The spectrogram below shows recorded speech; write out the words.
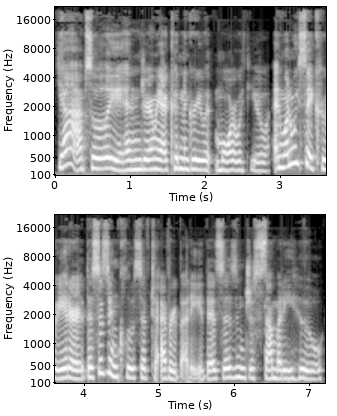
Yeah, absolutely. And Jeremy, I couldn't agree with more with you. And when we say creator, this is inclusive to everybody. This isn't just somebody who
